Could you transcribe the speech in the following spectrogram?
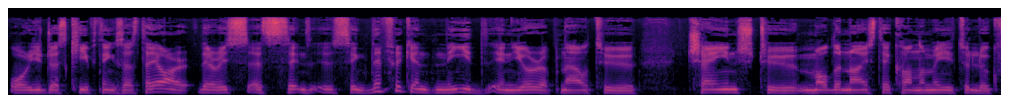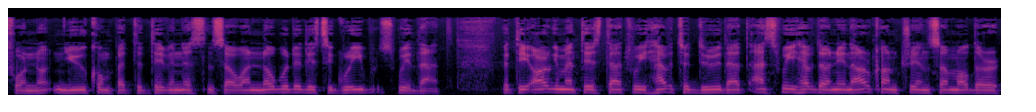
or you just keep things as they are. There is a significant need in Europe now to change, to modernize the economy, to look for no- new competitiveness and so on. Nobody disagrees with that. But the argument is that we have to do that, as we have done in our country and some other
